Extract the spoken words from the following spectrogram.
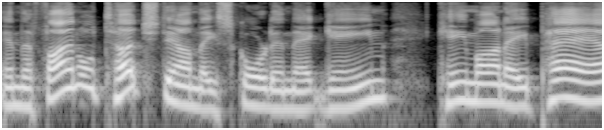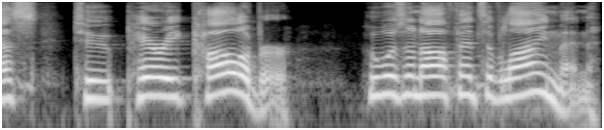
And the final touchdown they scored in that game came on a pass to Perry Colliver, who was an offensive lineman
